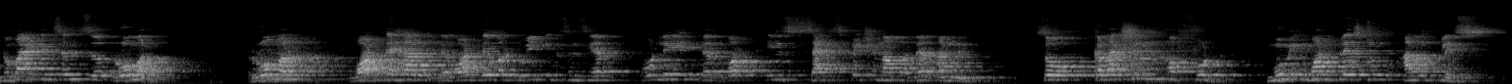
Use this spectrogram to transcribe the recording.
Nomad in the sense uh, roamer. Roamer, what they have, they, what they were doing in the sense here, only their work is satisfaction of their hungry. So, collection of food, moving one place to another place.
